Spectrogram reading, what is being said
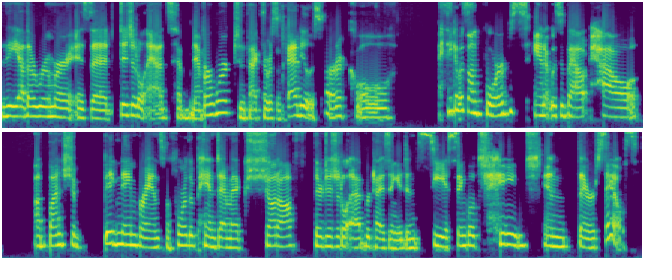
The other rumor is that digital ads have never worked. In fact, there was a fabulous article, I think it was on Forbes, and it was about how a bunch of big name brands before the pandemic shut off their digital advertising and didn't see a single change in their sales.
